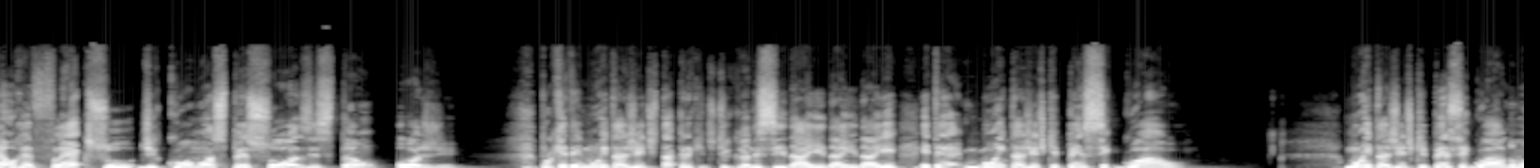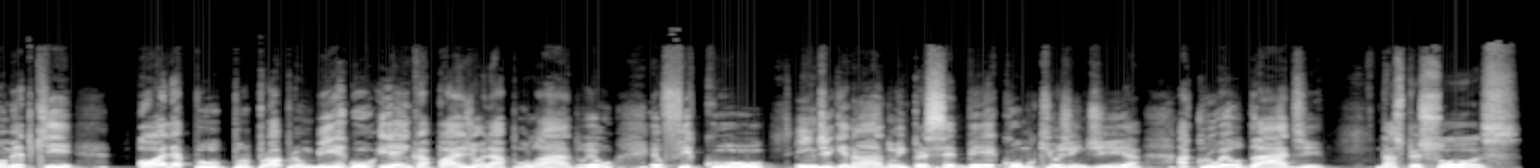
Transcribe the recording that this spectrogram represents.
É o reflexo de como as pessoas estão hoje. Porque tem muita gente que tá criticando esse daí, daí, daí, e tem muita gente que pensa igual. Muita gente que pensa igual no momento que olha pro, pro próprio umbigo e é incapaz de olhar pro lado. Eu, eu fico indignado em perceber como que hoje em dia a crueldade das pessoas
